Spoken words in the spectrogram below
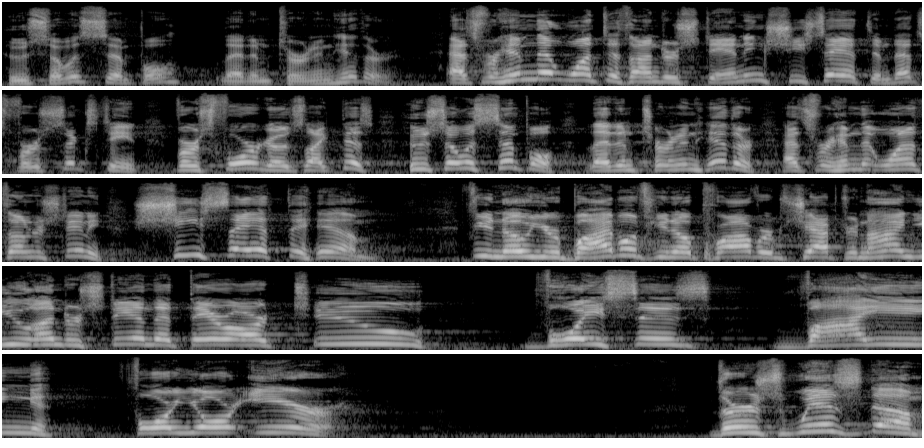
Whoso is simple, let him turn in hither. As for him that wanteth understanding, she saith him. That's verse 16. Verse 4 goes like this Whoso is simple, let him turn in hither. As for him that wanteth understanding, she saith to him. If you know your Bible, if you know Proverbs chapter 9, you understand that there are two voices vying for your ear. There's wisdom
